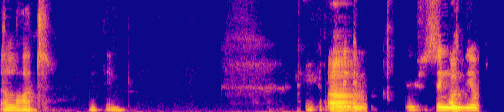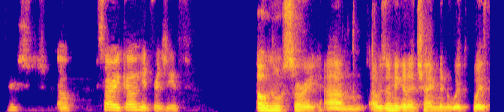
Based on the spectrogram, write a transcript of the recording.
a lot, I think. Um, interesting. The observation. Oh, sorry. Go ahead, Rajiv. Oh no, sorry. Um, I was only going to chime in with with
